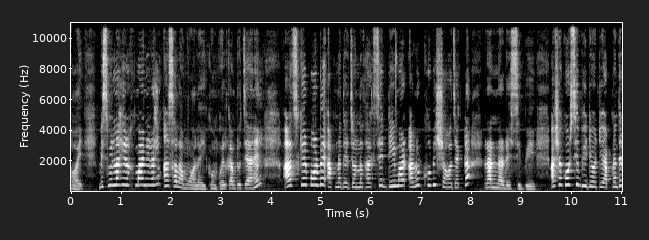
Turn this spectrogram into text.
হয়। বিসমিল্লাহ রহমান রাহিম, আসসালামু আলাইকুম। Welcome to channel. আজকের পর্বে আপনাদের জন্য থাকছে ডিম আর আলুর খুবই সহজ একটা রান্নার রেসিপি আশা করছি ভিডিওটি আপনাদের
